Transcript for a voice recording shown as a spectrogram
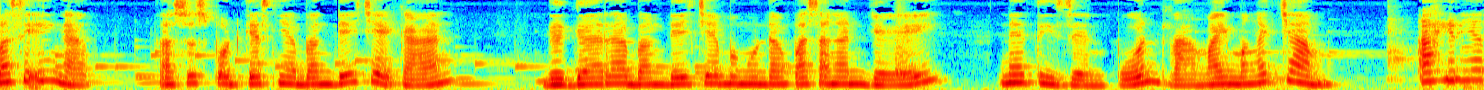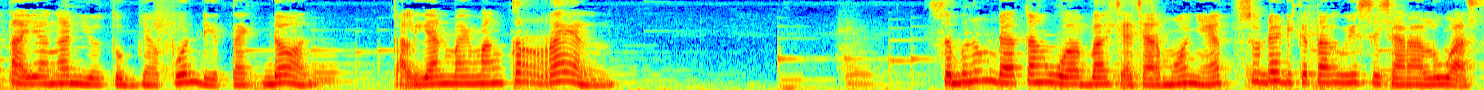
Masih ingat kasus podcastnya Bang DC kan? Gegara Bang DC mengundang pasangan gay, netizen pun ramai mengecam. Akhirnya tayangan YouTube-nya pun di take down. Kalian memang keren. Sebelum datang wabah cacar monyet, sudah diketahui secara luas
